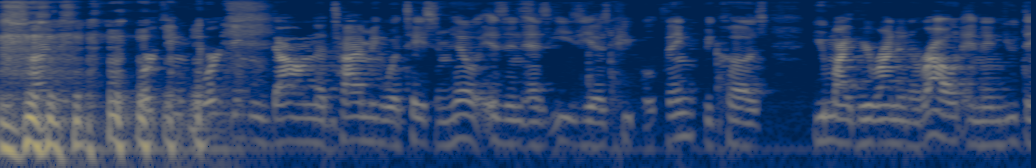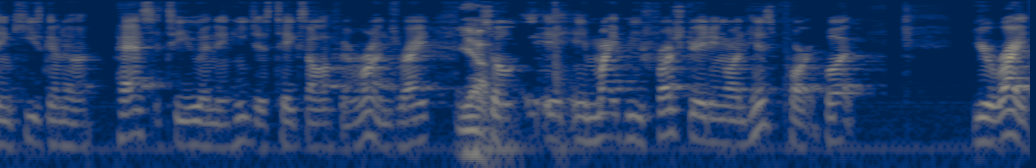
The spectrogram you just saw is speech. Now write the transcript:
working working down the timing with Taysom Hill isn't as easy as people think because you might be running a route and then you think he's gonna pass it to you and then he just takes off and runs, right? Yeah. So it, it might be frustrating on his part, but you're right.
